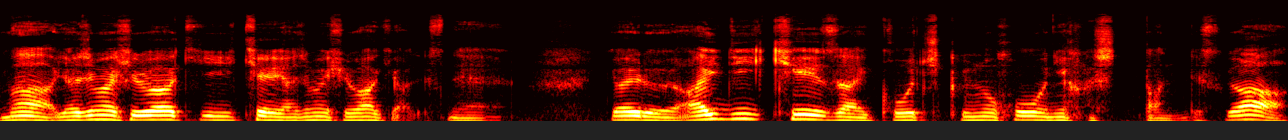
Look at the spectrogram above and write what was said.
まあ、矢島弘明系矢島弘明はですね、いわゆる ID 経済構築の方に走ったんですが、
